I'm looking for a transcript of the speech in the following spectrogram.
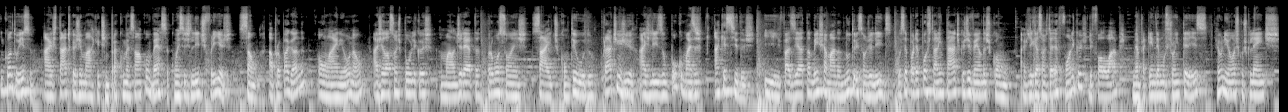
Enquanto isso, as táticas de marketing para começar uma conversa com esses leads frias são a propaganda, online ou não, as relações públicas, a mala direta, promoções, site, conteúdo, para atingir as leads um pouco mais aquecidas e fazer a também chamada nutrição de leads, você pode apostar em táticas de vendas como as ligações telefônicas de follow-up, né, para quem demonstrou interesse, reuniões com os clientes,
